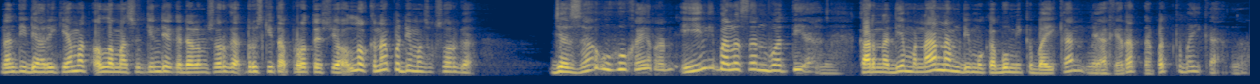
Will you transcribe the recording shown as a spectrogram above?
nanti di hari kiamat Allah masukin dia ke dalam surga. Terus kita protes, ya Allah kenapa dia masuk surga? Jazauhu khairan. Ini balasan buat dia. Nah. Karena dia menanam di muka bumi kebaikan, di Nah. akhirat dapat kebaikan. Nah.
